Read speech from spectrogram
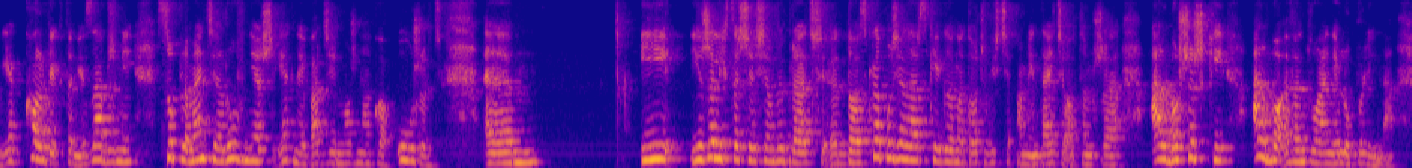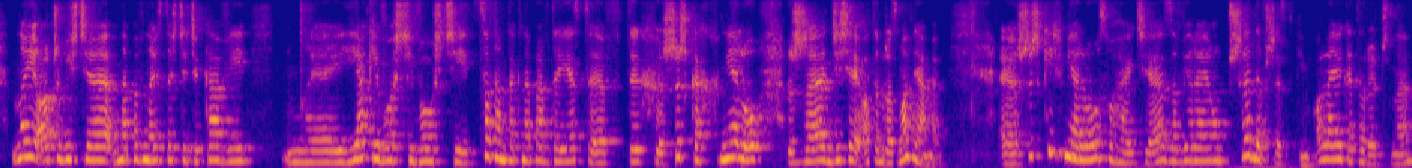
jakkolwiek to nie zabrzmi, suplemencie również jak najbardziej można go użyć. I jeżeli chcecie się wybrać do sklepu zielarskiego, no to oczywiście pamiętajcie o tym, że albo szyszki, albo ewentualnie lupulina. No i oczywiście na pewno jesteście ciekawi, mm, jakie właściwości, co tam tak naprawdę jest w tych szyszkach chmielu, że dzisiaj o tym rozmawiamy. E, szyszki chmielu, słuchajcie, zawierają przede wszystkim olejek eteryczny,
